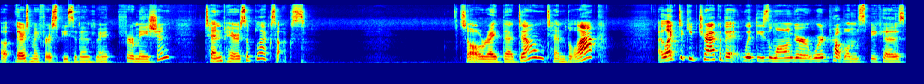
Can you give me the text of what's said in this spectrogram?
oh, there's my first piece of information 10 pairs of black socks. So I'll write that down 10 black. I like to keep track of it with these longer word problems because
